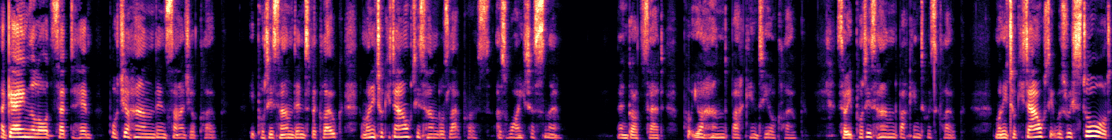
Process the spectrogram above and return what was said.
Again the Lord said to him, Put your hand inside your cloak. He put his hand into the cloak, and when he took it out, his hand was leprous, as white as snow. Then God said, Put your hand back into your cloak. So he put his hand back into his cloak. When he took it out, it was restored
